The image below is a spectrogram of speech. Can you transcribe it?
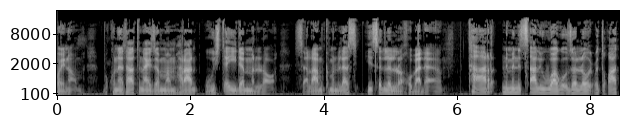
ኮይኖም ብኩነታት ናይዞም መምህራን ውሽጠይ ይደሚ ኣሎ ሰላም ክምለስ ይጽሊ ኣለኹ በለ ታር ንምንጻል ይዋግኡ ዘለዉ ዕጡቓት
